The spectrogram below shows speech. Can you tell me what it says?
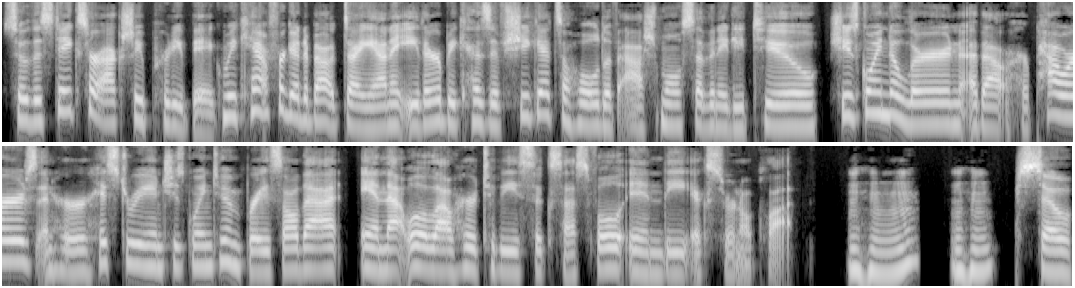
So the stakes are actually pretty big. We can't forget about Diana either, because if she gets a hold of Ashmole 782, she's going to learn about her powers and her history, and she's going to embrace all that. And that will allow her to be successful in the external plot. Mm-hmm. Mm-hmm. So,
